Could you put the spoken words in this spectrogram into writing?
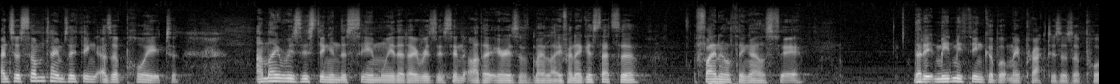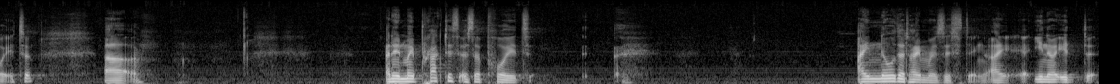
and so sometimes I think as a poet, am I resisting in the same way that I resist in other areas of my life? And I guess that's a final thing I'll say. That it made me think about my practice as a poet. Uh, and in my practice as a poet, I know that I'm resisting. I, you know, it,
